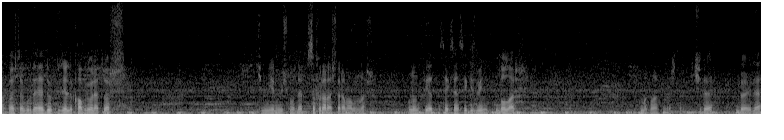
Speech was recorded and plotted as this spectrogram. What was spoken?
Arkadaşlar burada E450 kabriolet var. 2023 model. Sıfır araçlar ama bunlar. Bunun fiyatı 88 bin dolar. Bakın arkadaşlar içi de böyle.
